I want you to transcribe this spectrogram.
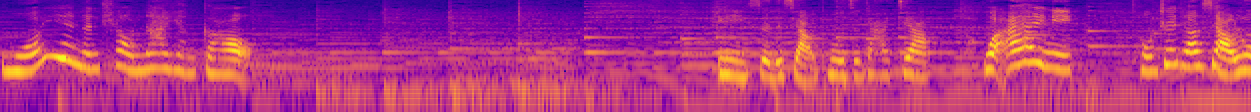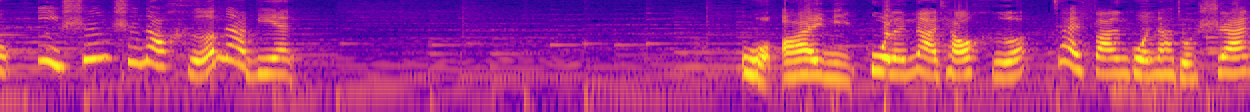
我也能跳那样高。”绿色的小兔子大叫：“我爱你！”从这条小路一伸伸到河那边。我爱你，过了那条河，再翻过那座山。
